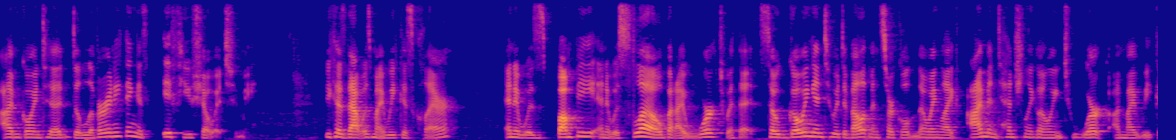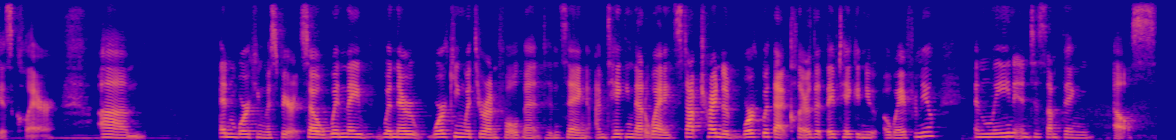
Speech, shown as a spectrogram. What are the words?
I'm going to deliver anything is if you show it to me, because that was my weakest clair and it was bumpy and it was slow, but I worked with it. So going into a development circle, knowing like I'm intentionally going to work on my weakest Claire, um, and working with spirit. So when they when they're working with your unfoldment and saying, "I'm taking that away," stop trying to work with that Claire that they've taken you away from you, and lean into something else.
